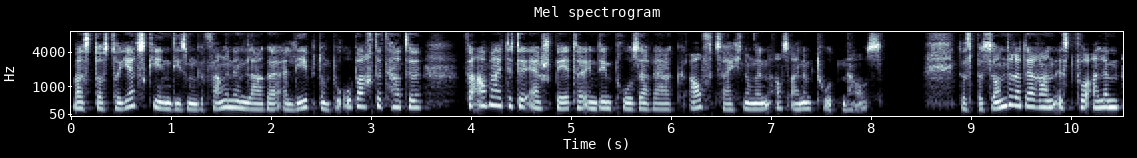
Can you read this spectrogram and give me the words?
Was Dostojewski in diesem Gefangenenlager erlebt und beobachtet hatte, verarbeitete er später in dem Prosawerk Aufzeichnungen aus einem Totenhaus. Das Besondere daran ist vor allem,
